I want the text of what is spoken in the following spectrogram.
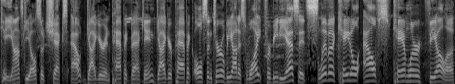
Kayansky also checks out. Geiger and Papik back in. Geiger, Papik, Olson, Turo, Beatis, White for BDS. It's Sliva, Cadle, Alfs, Kamler, Fiala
